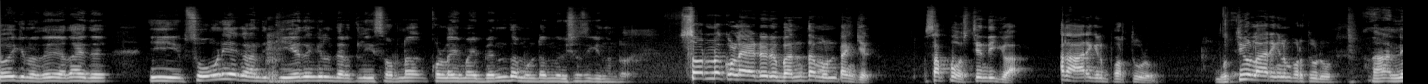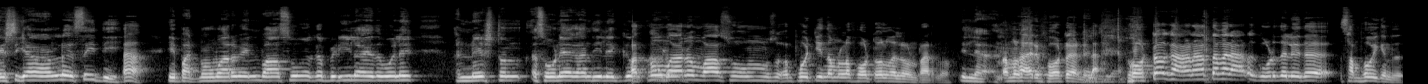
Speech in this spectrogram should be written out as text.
ചോദിക്കുന്നത് അതായത് ഈ സോണിയാഗാന്ധിക്ക് ഏതെങ്കിലും തരത്തിൽ ഈ സ്വർണ കൊള്ളയുമായി ബന്ധമുണ്ടെന്ന് വിശ്വസിക്കുന്നുണ്ടോ? സ്വർണക്കൊള്ളയായിട്ട് ഒരു ബന്ധമുണ്ടെങ്കിൽ സപ്പോസ് ചിന്തിക്കുക അത് ആരെങ്കിലും പുറത്തു വിടുവോ ബുദ്ധിയുള്ള ആരെങ്കിലും പുറത്തു വിടുവോ അന്വേഷിക്കാനാണല്ലോ എസ് ഐ ടി ഈ പത്മകുമാറും എൻ വാസുവും ഒക്കെ പിടിയിലായതുപോലെ അന്വേഷണം സോണിയാഗാന്ധിയിലേക്ക് പത്മകുമാറും വാസുവും പോറ്റി നമ്മളെ ഫോട്ടോകൾ വല്ലതും ഉണ്ടായിരുന്നോ? ഇല്ല. നമ്മളാരും ഫോട്ടോ കണ്ടില്ല. ഫോട്ടോ കാണാത്തവരാണ് കൂടുതലും ഇത് സംഭവിക്കുന്നത്.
